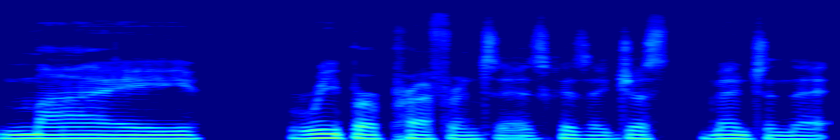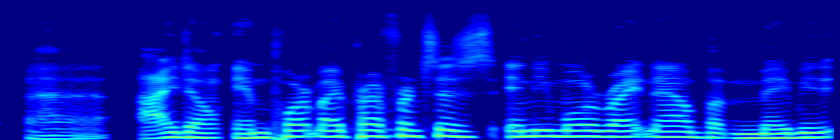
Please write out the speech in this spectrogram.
my Reaper preferences because I just mentioned that uh, I don't import my preferences anymore right now, but maybe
